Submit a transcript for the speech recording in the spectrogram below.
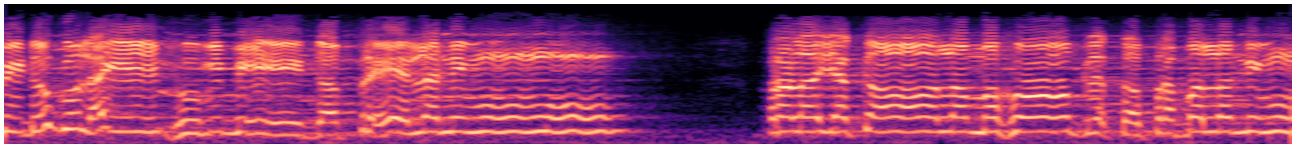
పిడుగులై భూమి మీద ప్రేలనిము ప్రళయకాల మహోగ్రత ప్రబలనిము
